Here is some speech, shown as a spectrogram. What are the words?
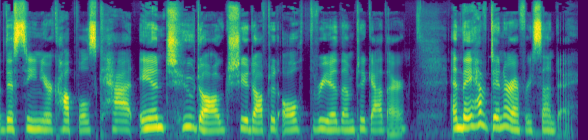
the senior couple's cat and two dogs. She adopted all three of them together, and they have dinner every Sunday.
